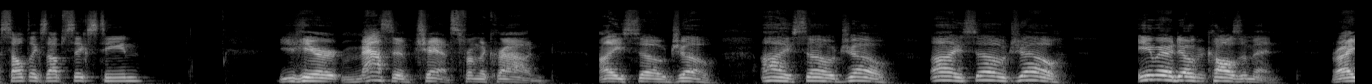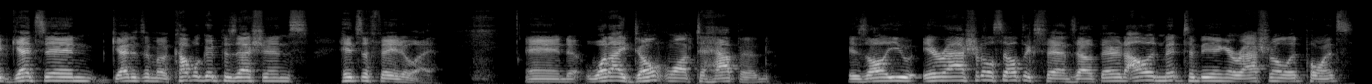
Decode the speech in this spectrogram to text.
Celtics up 16. You hear massive chants from the crowd. ISO Joe. ISO Joe. ISO Joe. Ime Udoka calls him in right? Gets in, gets him a couple good possessions, hits a fadeaway. And what I don't want to happen is all you irrational Celtics fans out there, and I'll admit to being irrational at points.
